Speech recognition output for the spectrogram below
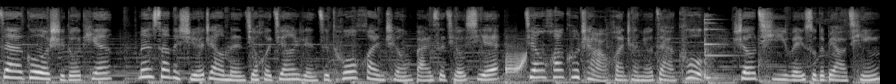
再过十多天，闷骚的学长们就会将人字拖换成白色球鞋，将花裤衩换成牛仔裤，收起猥琐的表情，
